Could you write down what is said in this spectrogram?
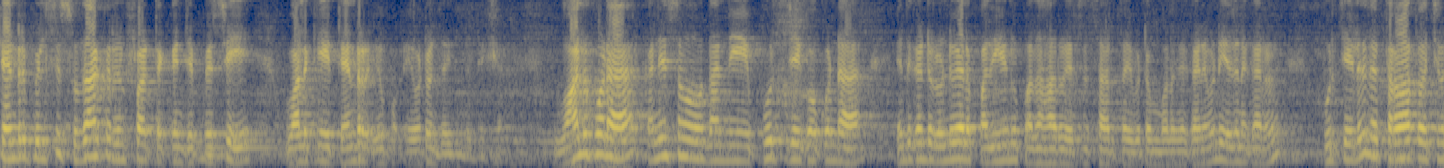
టెండర్ పిలిచి సుధాకర్ ఇన్ఫ్రాటెక్ అని చెప్పేసి వాళ్ళకి టెండర్ ఇవ్వ- ఇవ్వటం జరిగింది అధ్యక్ష. వాళ్ళు కూడా కనీసం దాన్ని పూర్తి చేయకోకుండా ఎందుకంటే రెండు వేల పదిహేను పదహారు ఎస్ఎస్ఆర్తో ఇవ్వటం మూలంగా కానివ్వండి ఏదైనా కారణం పూర్తి చేయలేదు. లేదా తర్వాత వచ్చిన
